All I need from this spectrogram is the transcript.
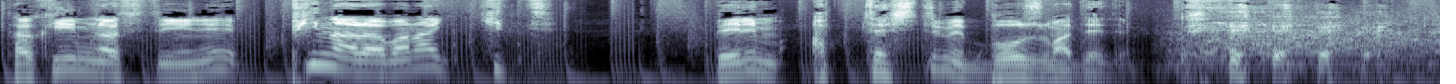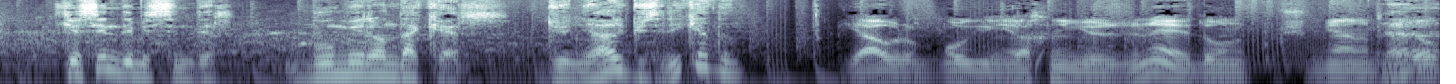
Takayım lastiğini pin arabana git. Benim abdestimi bozma dedim. Kesin demişsindir. Bu Kerr. Dünya güzeli kadın. Yavrum o gün yakın gözlüğünü evde unutmuşum yanımda yok.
